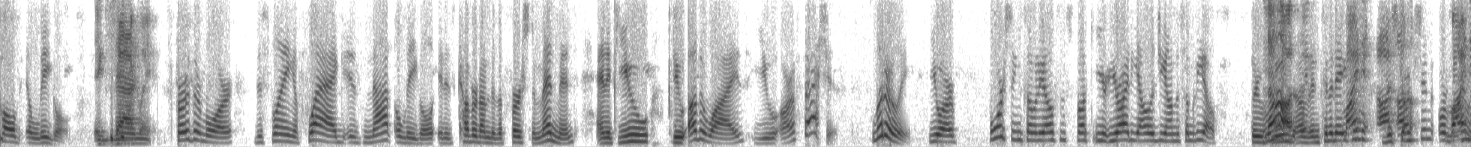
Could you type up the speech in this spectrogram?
called illegal. Exactly. And furthermore, displaying a flag is not illegal. It is covered under the First Amendment, and if you do otherwise, you are a fascist. Literally, you are forcing somebody else's fuck your your ideology onto somebody else through No, means of like, intimidation, my ne- uh, destruction, or my violence.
